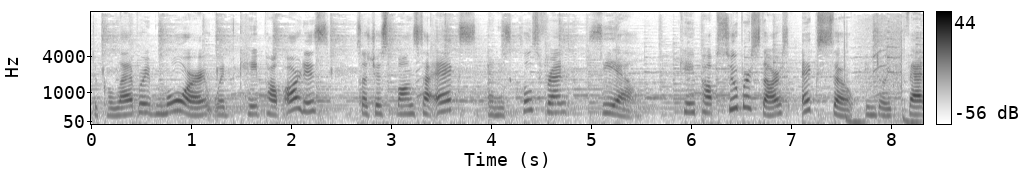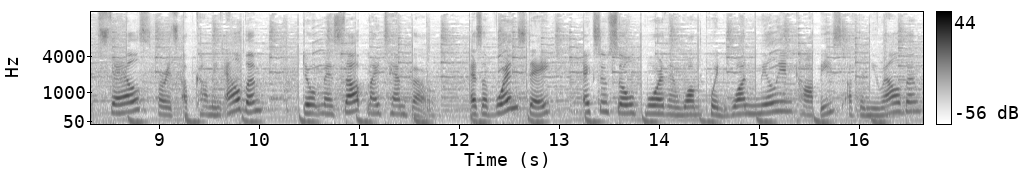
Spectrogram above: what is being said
to collaborate more with K-pop artists such as Monsta X and his close friend CL. K-pop superstars EXO enjoyed fat sales for its upcoming album, Don't Mess Up My Tempo. As of Wednesday, EXO sold more than 1.1 million copies of the new album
